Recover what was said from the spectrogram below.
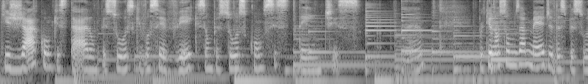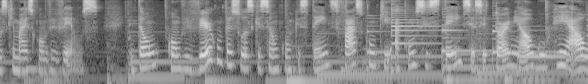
que já conquistaram, pessoas que você vê que são pessoas consistentes, né? Porque nós somos a média das pessoas que mais convivemos. Então, conviver com pessoas que são conquistentes faz com que a consistência se torne algo real,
